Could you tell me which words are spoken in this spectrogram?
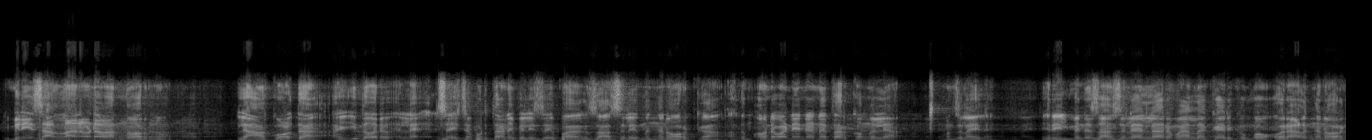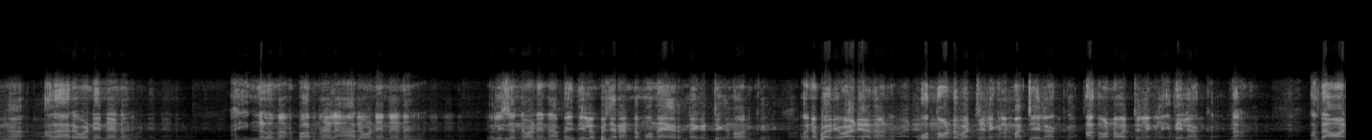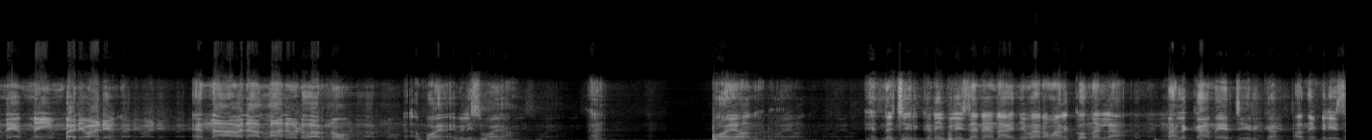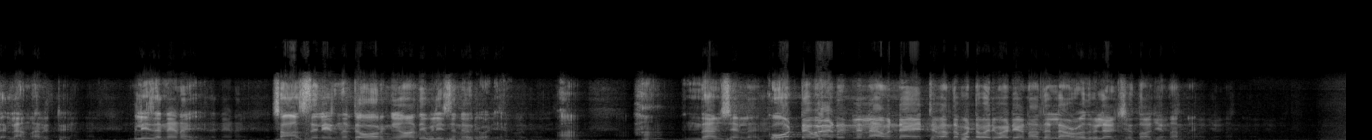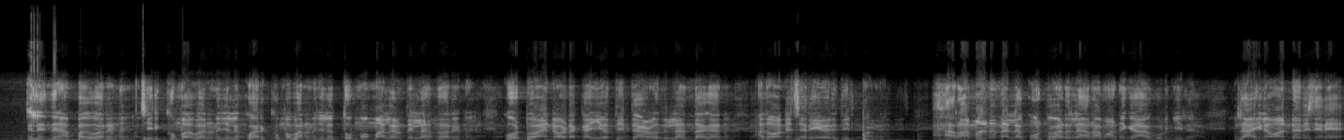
ഇബിലീസ് അള്ളഹാനോട് വന്നു പറഞ്ഞു ഇതൊരു ശൈച്ച പുറത്താണ് ഇബിലീസ് ഇപ്പൊ സാസിൽ ഇങ്ങനെ ഓർക്കുക അതും അവന്റെ പണി തന്നെയാണ് തർക്കമൊന്നുമില്ല. മനസ്സിലായില്ലേ? റിൽമിന്റെ സാസിൽ എല്ലാവരും മേലൊക്കെ ഇരിക്കുമ്പോ ഒരാൾ ഇങ്ങനെ ഉറങ്ങുക. അത് ആരെ പണി തന്നെയാണ്? നിങ്ങളെന്നാണ് പറഞ്ഞാൽ ആരെ പണി തന്നെയാണ്? ഇബിലീസിന്റെ പണി തന്നെ അപ്പൊ ഇതിലിപ്പോ രണ്ട് മൂന്ന് എയറിനെ കിട്ടിക്കണോ എനിക്ക് അവന്റെ പരിപാടി അതാണ്. ഒന്നുകൊണ്ട് പറ്റില്ലെങ്കിൽ മറ്റേലാക്കുക അതുകൊണ്ട് പറ്റില്ലെങ്കിൽ ഇതിലാക്കുക ഇതാണ്. അത് അവന്റെ മെയിൻ പരിപാടിയാണ്. എന്നാ അവൻ അള്ളഹാനോട് പറഞ്ഞു പോയാ ഇബിലീസ് പോയാ? പോയോ എന്താ ചിരിക്കണ? ഇബിലീസ് തന്നെയാണ് അഴിഞ്ഞു വേറെ മലക്കൊന്നല്ല മലക്കാന്ന് വിചാരിച്ചിരിക്ക അന്ന് ഇബിലീസ് അല്ല എന്ന് പറഞ്ഞിട്ട്. ഇബിലീസ് തന്നെയാണ്. സാസിലിരുന്നിട്ട് ഉറങ്ങിയോ അത് ഇബിലീസിന്റെ പരിപാടിയാണ്. ആ ആ. എന്താ വെച്ചാൽ കോട്ടവാടിനല്ല അവന്റെ ഏറ്റവും ബന്ധപ്പെട്ട പരിപാടിയാണ്. അതല്ല അഴുതുവില്ലാശത്തോജി എന്ന് പറഞ്ഞത് അല്ല എന്തിനാ അപ്പ പറയണ്? ചിരിക്കുമ്പോ പറയണ ചില കുരക്കുമ്പോ പറയണ ചില തുമ്മുമ്പോ അലർന്നില്ല എന്ന് പറയണത്. കോട്ടുവാനോടെ കൈയൊത്തിട്ട് അഴുതില്ല എന്താ കാരണം? അത് ഓന്റെ ചെറിയൊരു തിരിപ്പാണ്. ഹറാമാണെന്നല്ല കോട്ടുവാടല്ല ഹറാമാണെങ്കിൽ ആ കുടുങ്ങിയില്ല. പക്ഷെ അതിൽ ഓന്റെ ഒരു ചെറിയ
